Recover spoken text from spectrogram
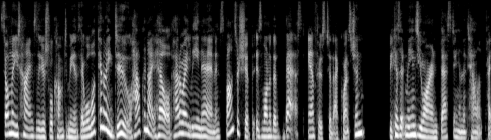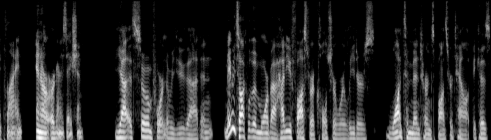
So many times leaders will come to me and say, well, what can I do? How can I help? How do I lean in? And sponsorship is one of the best answers to that question because it means you are investing in the talent pipeline in our organization. Yeah, it's so important that we do that. And maybe talk a little bit more about how do you foster a culture where leaders want to mentor and sponsor talent? Because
